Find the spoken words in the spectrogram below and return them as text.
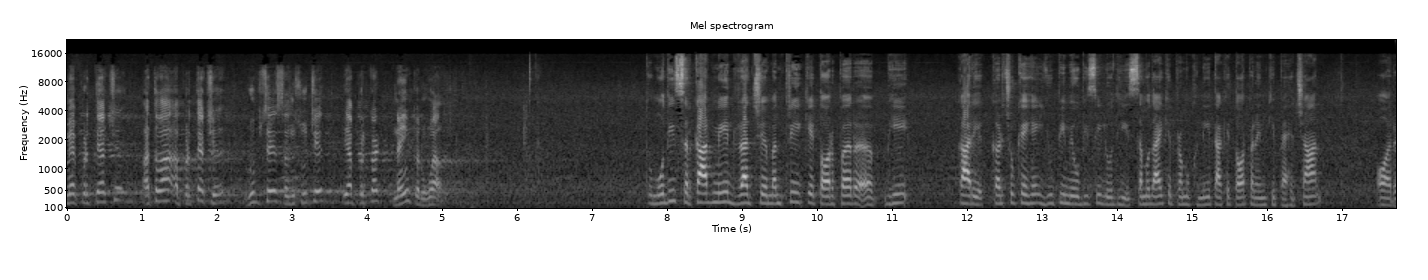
मैं प्रत्यक्ष अथवा अप्रत्यक्ष रूप से संसूचित या प्रकट नहीं करूँगा। तो मोदी सरकार में राज्य मंत्री के तौर पर भी कार्य कर चुके हैं। यूपी में ओबीसी लोधी समुदाय के प्रमुख नेता के तौर पर इनकी पहचान और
